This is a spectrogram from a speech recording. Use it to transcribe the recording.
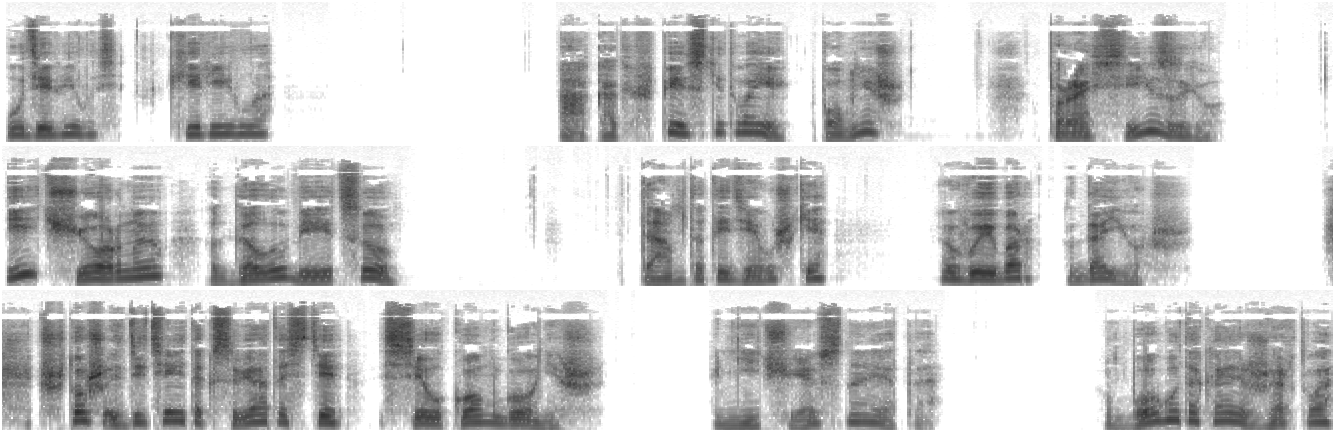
удивилась Кирилла. А как в песне твоей, помнишь? Про сизую и черную голубицу. Там-то ты девушке выбор даешь. Что ж, детей так святости силком гонишь? Нечестно это. Богу такая жертва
